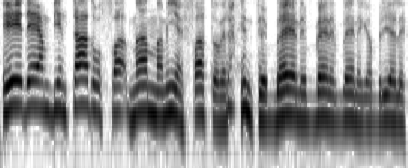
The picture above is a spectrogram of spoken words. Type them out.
ed è ambientato, fa- mamma mia, è fatto veramente bene, bene, bene, Gabriele.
